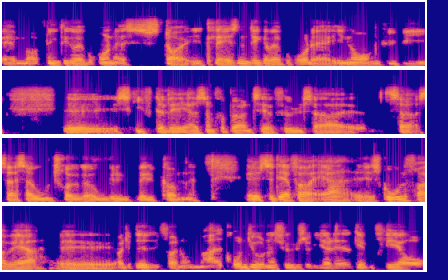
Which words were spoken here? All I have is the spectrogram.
af mobning, det kan være på grund af støj i klassen, det kan være på grund af enormt hyppige øh, skift af lærere, som får børn til at føle sig, sig, sig, sig utrygge og uvelkomne. Øh, så derfor er øh, skolefravær, øh, og det ved vi fra nogle meget grundige undersøgelser, vi har lavet gennem flere år,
